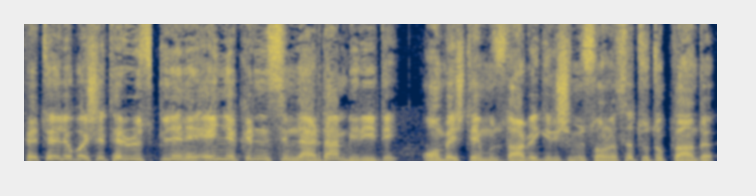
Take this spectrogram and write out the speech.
FETÖ elebaşı terörist Gülen'e en yakın isimlerden biriydi. 15 Temmuz darbe girişimi sonrası tutuklandı.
